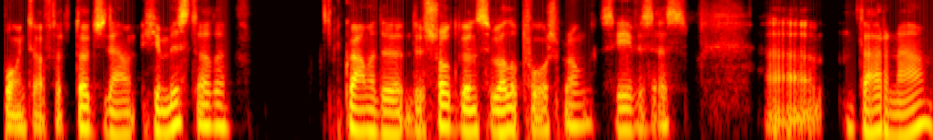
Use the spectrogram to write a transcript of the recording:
point after touchdown gemist hadden, kwamen de, de shotguns wel op voorsprong, 7-6. Uh, daarna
